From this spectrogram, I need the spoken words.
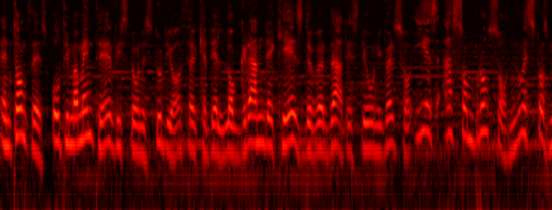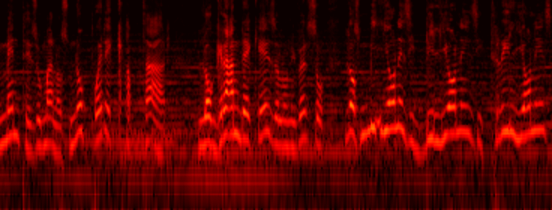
Entonces, últimamente he visto un estudio acerca de lo grande que es de verdad este universo y es asombroso. Nuestras mentes humanos no pueden captar lo grande que es el universo, los millones y billones y trillones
